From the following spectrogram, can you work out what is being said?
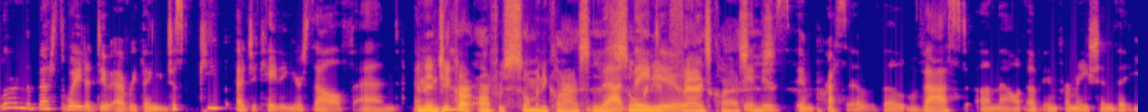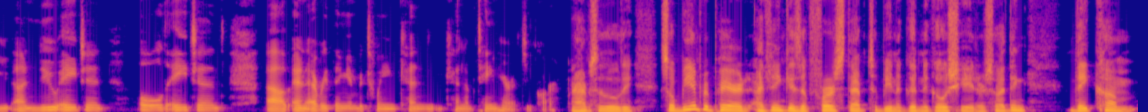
learn the best way to do everything. Just keep educating yourself and and, and then GCAR offers so many classes, so many do. advanced classes. It is impressive the vast amount of information that you a new agent old agent, uh, and everything in between can can obtain here at GCAR. Absolutely. So being prepared, I think, is a first step to being a good negotiator. So I think they come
